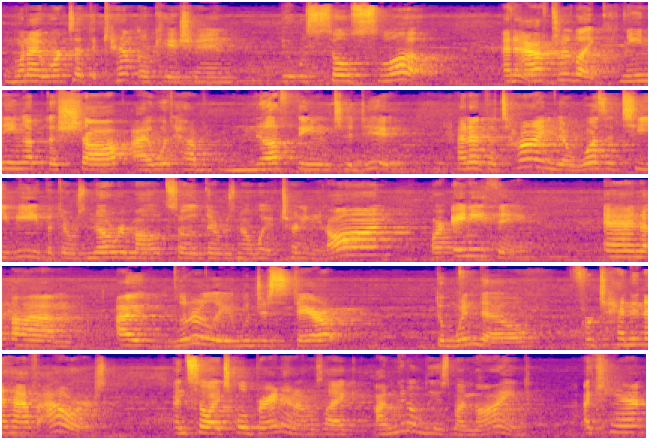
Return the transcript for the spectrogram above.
when I worked at the Kent location, it was so slow. And after like cleaning up the shop, I would have nothing to do. And at the time, there was a TV, but there was no remote, so there was no way of turning it on or anything. And um, I literally would just stare out the window for 10 and a half hours. And so I told Brandon, I was like, I'm gonna lose my mind. I can't,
